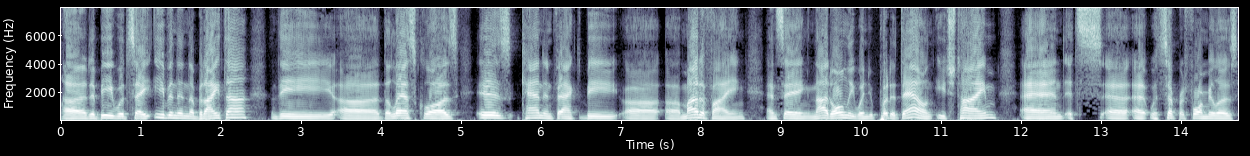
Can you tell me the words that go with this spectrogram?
uh, the would say even in the Braita, the uh, the last clause is can in fact be uh, uh, modifying and saying not only when you put it down each time and it's uh, uh, with separate formulas,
